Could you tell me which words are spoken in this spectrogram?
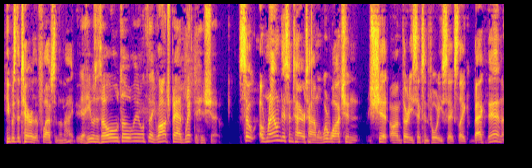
He was the terror that flaps in the night, dude. Yeah, he was his whole totally own thing. Launchpad went to his show. So around this entire time when we're watching shit on 36 and 46, like back then,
